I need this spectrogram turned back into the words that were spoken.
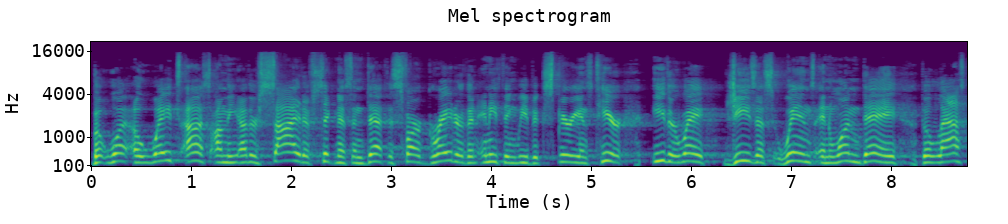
But what awaits us on the other side of sickness and death is far greater than anything we've experienced here. Either way, Jesus wins, and one day the last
